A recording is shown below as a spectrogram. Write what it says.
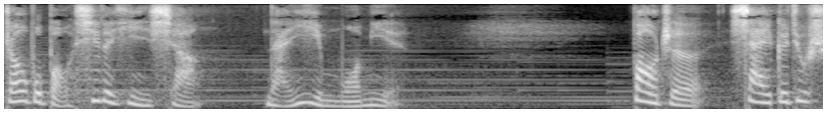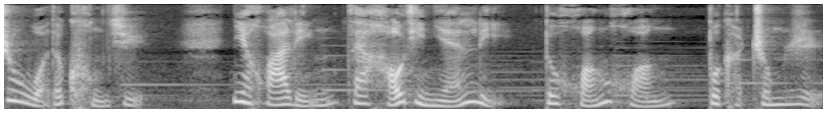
朝不保夕的印象难以磨灭。抱着下一个就是我的恐惧，聂华苓在好几年里都惶惶不可终日。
